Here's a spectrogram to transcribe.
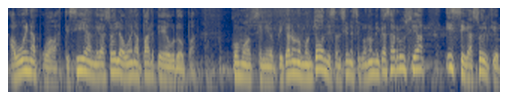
a buena, o abastecían de gasoil a buena parte de Europa. Como se le aplicaron un montón de sanciones económicas a Rusia, ese gasoil que,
